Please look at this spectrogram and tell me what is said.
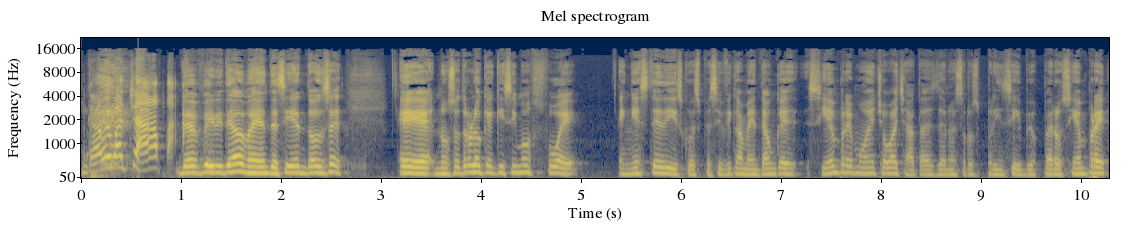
grabe bachata. Definitivamente, sí. Entonces, eh, nosotros lo que quisimos fue, en este disco específicamente, aunque siempre hemos hecho bachata desde nuestros principios, pero siempre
